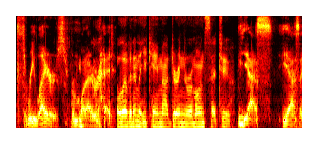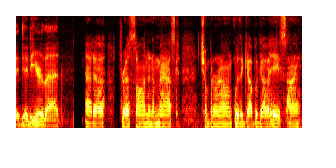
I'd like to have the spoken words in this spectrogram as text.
three layers from what I read. Well, evidently he came out during the Ramones set too. yes, yes, I did hear that. Had a dress on and a mask, jumping around with a Gabba Gabba Hey sign.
